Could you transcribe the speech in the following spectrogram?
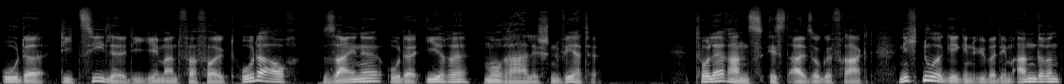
oder die Ziele, die jemand verfolgt, oder auch seine oder ihre moralischen Werte. Toleranz ist also gefragt, nicht nur gegenüber dem anderen,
